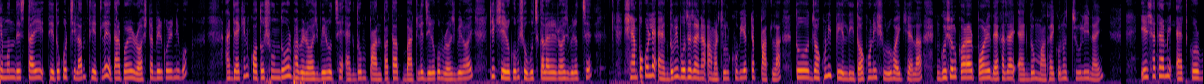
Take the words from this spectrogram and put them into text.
হেমন্দেস্তায় থেতো করছিলাম, থেতলে তারপরে রসটা বের করে নিব। আর দেখেন কত সুন্দরভাবে রস বের হচ্ছে, একদম পান পাতা বাটলে যেরকম রস বের হয়, ঠিক সেরকম সবুজ কালারের রস বেরোচ্ছে। শ্যাম্পু করলে একদমই বোঝা যায় না, আমার চুল খুবই একটা পাতলা। তো যখনই তেল দিই, তখনই শুরু হয় খেলা। গোসল করার পরে দেখা যায় একদম মাথায় কোনো চুলই নাই। এর সাথে আমি অ্যাড করব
